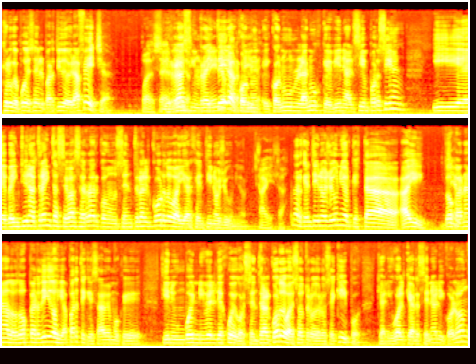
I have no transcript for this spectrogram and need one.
Creo que puede ser el partido de la fecha. Puede ser. Si Racing reitera eh, con, un Lanús que viene al 100%. Y 21 eh, a 30 se va a cerrar con Central Córdoba y Argentino Junior. Ahí está. Un Argentino Junior que está ahí, dos ganados, dos perdidos, y aparte que sabemos que tiene un buen nivel de juego. Central Córdoba es otro de los equipos que, al igual que Arsenal y Colón,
